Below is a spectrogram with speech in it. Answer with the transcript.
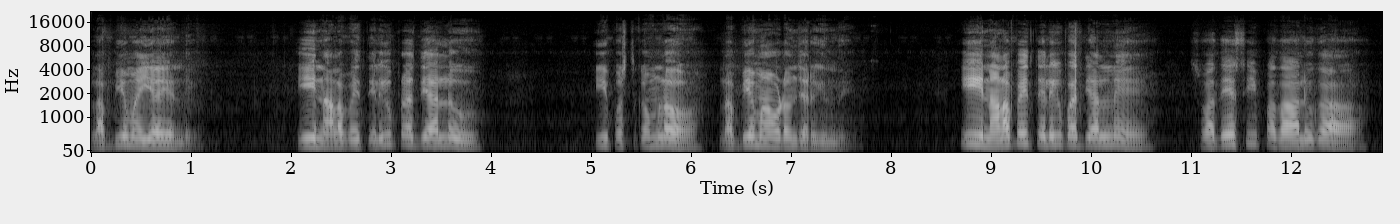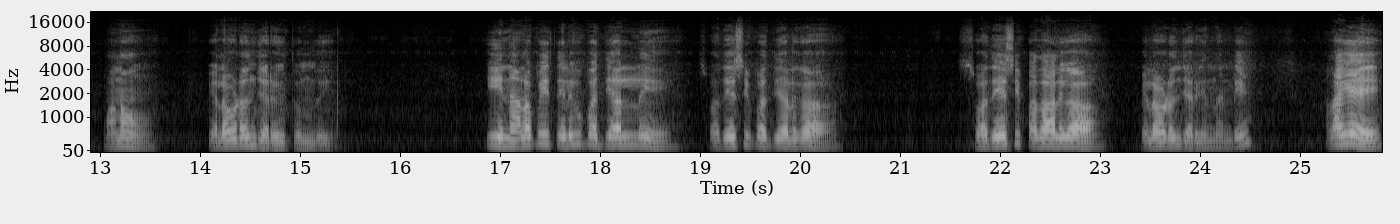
లభ్యమయ్యాయండి. ఈ నలభై తెలుగు పద్యాలు ఈ పుస్తకంలో లభ్యమవడం జరిగింది. ఈ నలభై తెలుగు పద్యాలని స్వదేశీ పదాలుగా మనం పిలవడం జరుగుతుంది. ఈ నలభై తెలుగు పద్యాలని స్వదేశీ పద్యాలుగా స్వదేశీ పదాలుగా పిలవడం జరిగిందండి. అలాగే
